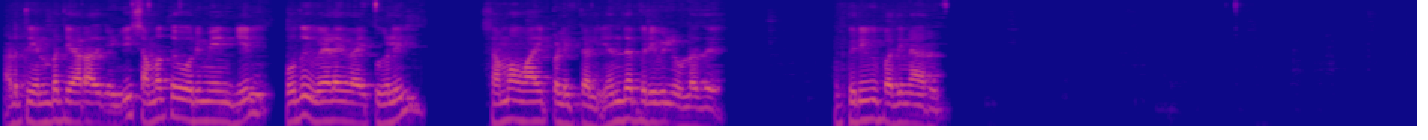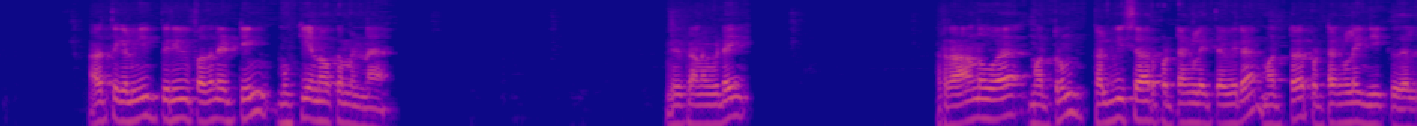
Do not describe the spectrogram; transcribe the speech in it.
அடுத்து எண்பத்தி ஆறாவது கேள்வி. சமத்துவ உரிமையின் கீழ் பொது வேலை வாய்ப்புகளில் சம வாய்ப்பளித்தல் எந்த பிரிவில் உள்ளது? பிரிவு பதினாறு. அடுத்த கேள்வி பிரிவு பதினெட்டின் முக்கிய நோக்கம் என்ன? இதற்கான விடை இராணுவ மற்றும் கல்விசார் பட்டங்களை தவிர மற்ற பட்டங்களை நீக்குதல்.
